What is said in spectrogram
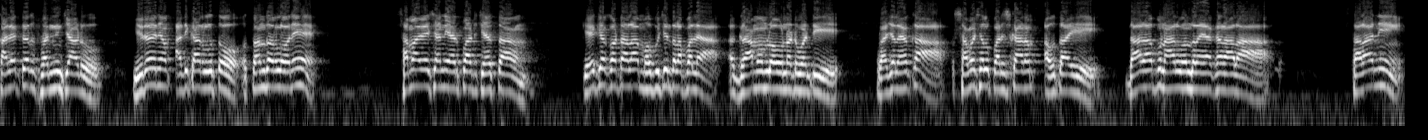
కలెక్టర్ స్పందించాడు. యురేనియం అధికారులతో తొందరలోనే సమావేశాన్ని ఏర్పాటు చేస్తాం. కేకే కొట్టాల మబ్బుచింతలపల్లె గ్రామంలో ఉన్నటువంటి ప్రజల యొక్క సమస్యలు పరిష్కారం అవుతాయి. దాదాపు నాలుగు వందల ఎకరాల స్థలాన్ని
